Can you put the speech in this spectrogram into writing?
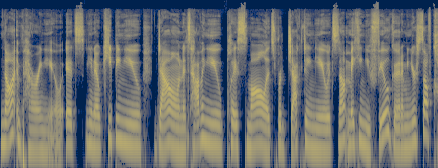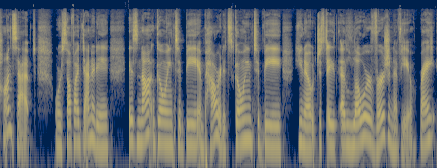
not empowering you. It's, you know, keeping you down. It's having you play small. It's rejecting you. It's not making you feel good. I mean, your self concept or self identity is not going to be empowered. It's going to be, you know, just a, a lower version of you, right?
